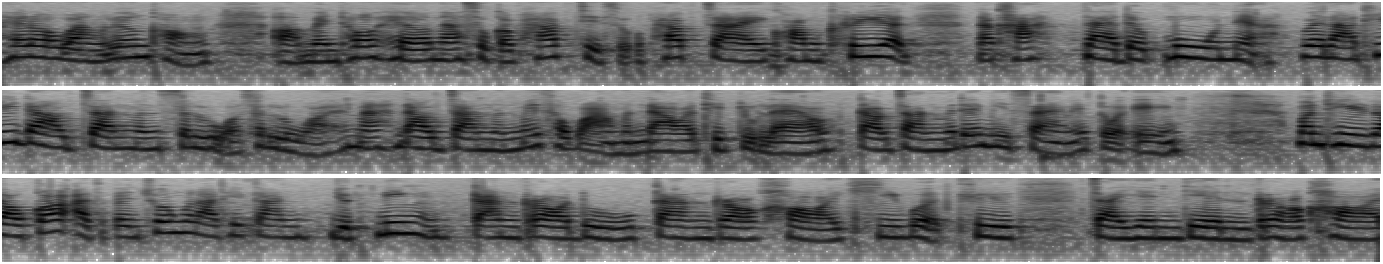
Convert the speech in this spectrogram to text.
ให้ระวังเรื่องของ mental health นะสุขภาพจิตสุขภาพใจความเครียดนะคะแต่ The Moon เนี่ยเวลาที่ดาวจันทร์มันสลัวสลัวใช่ไหมดาวจันทร์มันไม่สว่างเหมือนดาวอาทิตย์อยู่แล้ว ดาวจันทร์ไม่ได้มีแสงในตัวเองบางทีเราก็อาจจะเป็นช่วงเวลาที่การหยุดนิ่ง การรอดูการรอคอย keyword คือใจเย็นๆรอคอย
